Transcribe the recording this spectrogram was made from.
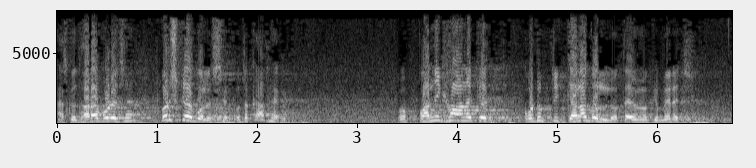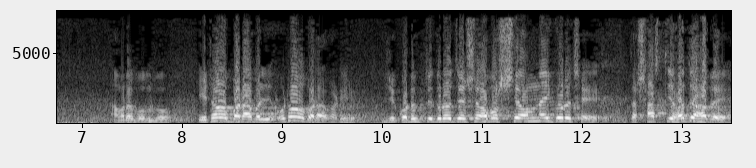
আজকে ধরা পড়েছে, পরিষ্কার বলেছে, ও তো কাফের। ও পানি খাওয়ানোকে কটুক্তি কেন করল? তাই আমাকে মেরেছে। আমরা বলব, এটাও বাড়াবাড়ি, ওটাও বাড়াবাড়ি। যে কটুক্তি করেছে, সে অবশ্যই অন্যায় করেছে। তার শাস্তি হতে হবে।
